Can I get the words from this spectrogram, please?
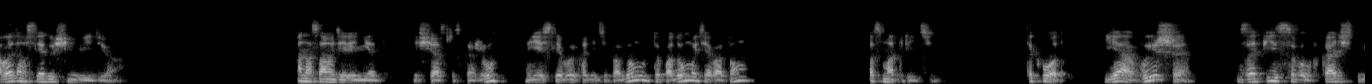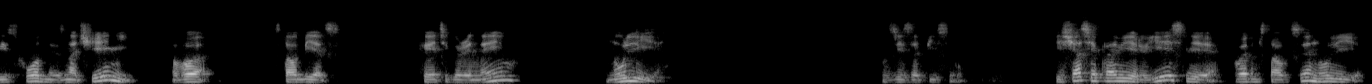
об этом в следующем видео. А на самом деле нет, и сейчас расскажу. Если вы хотите подумать, то подумайте, а потом посмотрите. Так вот, я выше записывал в качестве исходных значений в столбец category name нули. Вот здесь записывал. И сейчас я проверю, есть ли в этом столбце нули.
